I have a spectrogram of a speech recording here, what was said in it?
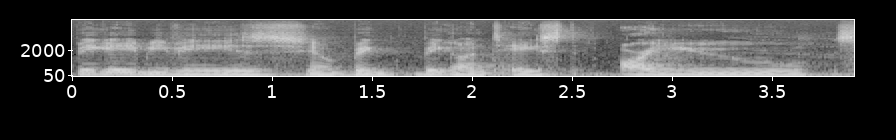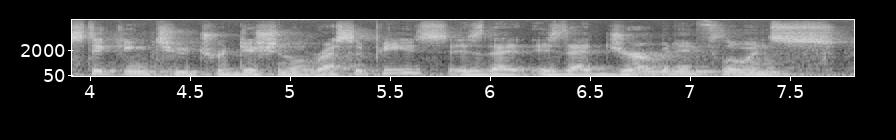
big ABVs, you know, big big on taste. Are you sticking to traditional recipes? Is that is that German influence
